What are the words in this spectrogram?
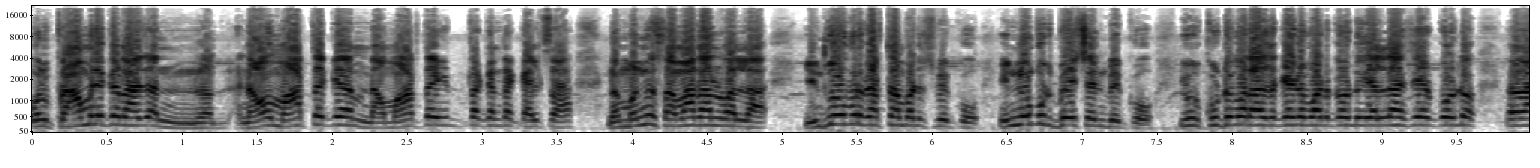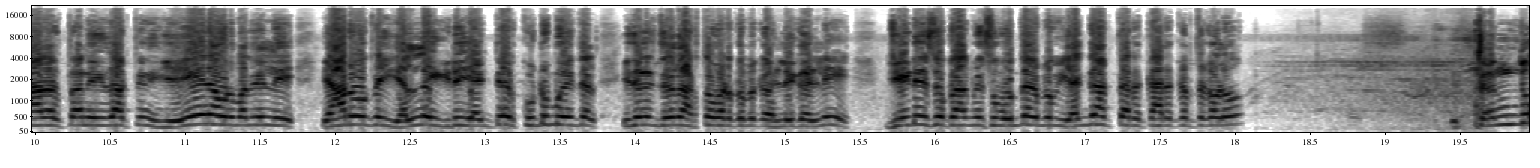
ಒಂದು ಪ್ರಾಮಾಣಿಕ ರಾಜ, ನಾವು ಮಾಡ್ತಕ್ಕೆ ನಾವು ಮಾಡ್ತಾ ಇರ್ತಕ್ಕಂಥ ಕೆಲಸ ನಮ್ಮನ್ನು ಸಮಾಧಾನವಲ್ಲ. ಇನ್ನೊಬ್ರಿಗೆ ಅರ್ಥ ಮಾಡಿಸ್ಬೇಕು. ಇನ್ನೊಬ್ರು ಬೇಸ್ ಅನ್ಬೇಕು ಇವ್ರು ಕುಟುಂಬ ರಾಜಕಾರಣ ಮಾಡ್ಕೊಂಡು ಎಲ್ಲ ಸೇರ್ಕೊಂಡು ನಾನು ಆಗ್ತಾನೆ ಇದಾಗ್ತೀನಿ. ಏನು ಅವ್ರ ಮನೆಯಲ್ಲಿ ಯಾರು ಹೋಗ್ತಾರೆ ಎಲ್ಲ ಇಡೀ ಎಂಟೈರ್ ಕುಟುಂಬ ಇದೆ ಇದನ್ನ ಜನ ಅರ್ಥ ಮಾಡ್ಕೋಬೇಕು ಹಳ್ಳಿಗಳಲ್ಲಿ. ಜೆ ಡಿ ಎಸ್ ಕಾಂಗ್ರೆಸ್ ಒಂದೇ ಹೆಂಗಾಗ್ತಾರೆ ಕಾರ್ಯಕರ್ತಗಳು? ತಂದು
